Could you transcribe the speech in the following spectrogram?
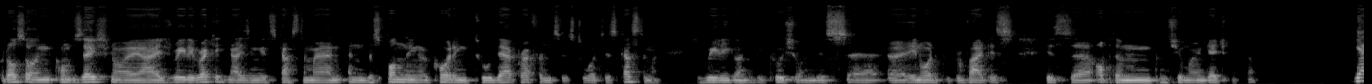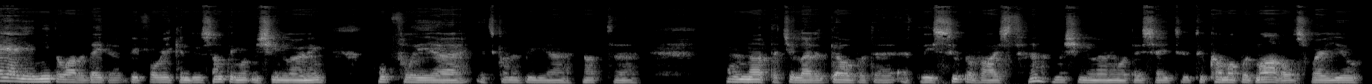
but also in conversational ai is really recognizing its customer and, and responding according to their preferences towards its customer is really going to be crucial in this uh, uh, in order to provide this this uh, optimum consumer engagement yeah, yeah, you need a lot of data before you can do something with machine learning. Hopefully, uh, it's going to be uh, not uh, not that you let it go, but uh, at least supervised machine learning. What they say to to come up with models where you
